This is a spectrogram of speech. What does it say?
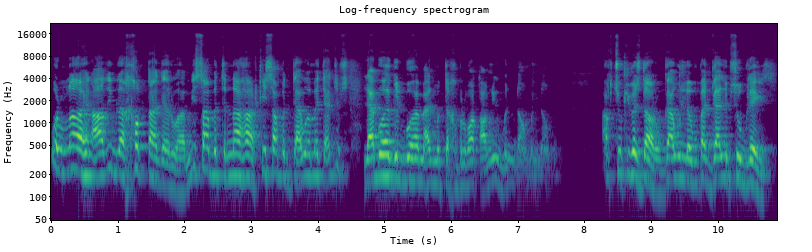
والله العظيم لا خطة داروها. مي صابت النهار كي صابت الدعوه ما تعجبش لعبوها قلبوها مع المنتخب الوطني ومنا ومنا راك تشوف كيفاش داروا؟ كاع ولاو من بعد كاع لبسوا بلايز.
